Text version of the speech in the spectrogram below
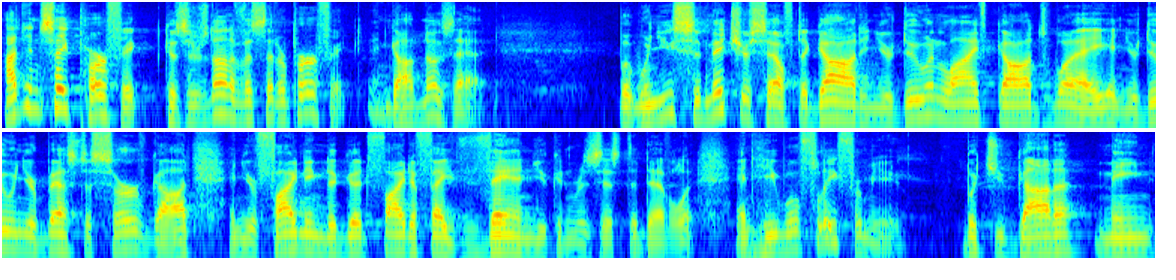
I didn't say perfect because there's none of us that are perfect, and God knows that. But when you submit yourself to God and you're doing life God's way and you're doing your best to serve God and you're fighting the good fight of faith, then you can resist the devil and he will flee from you. But you gotta mean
